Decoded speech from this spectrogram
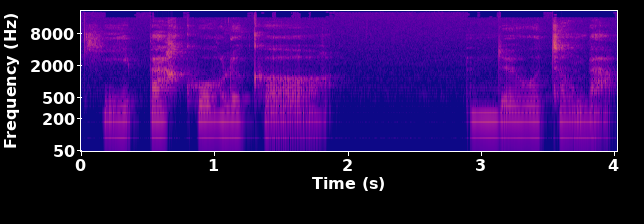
qui parcourt le corps de haut en bas.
